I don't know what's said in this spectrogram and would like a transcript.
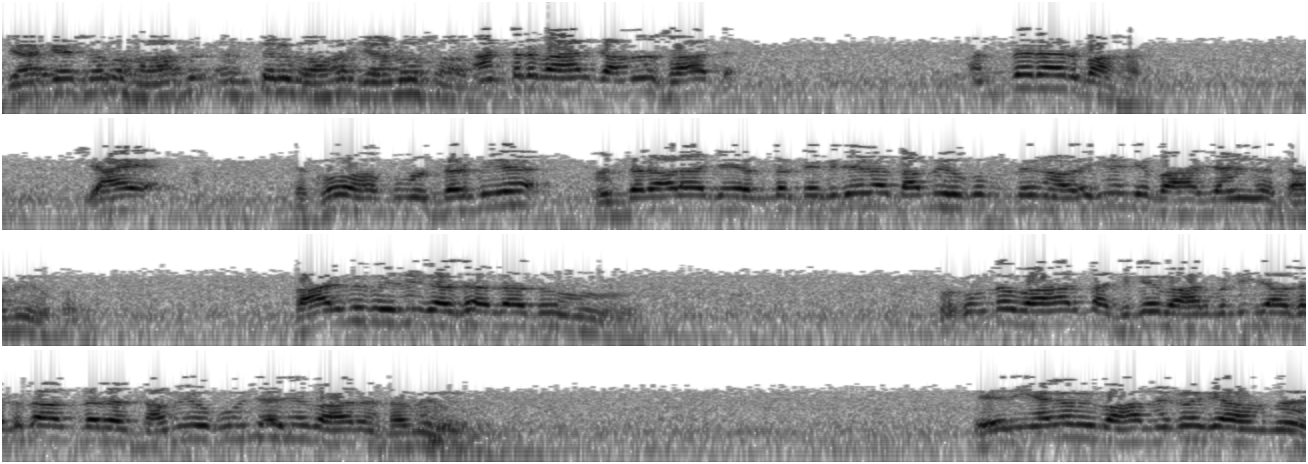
ਜਾ ਕੇ ਸਭ ਹਾਥ ਅੰਤਰ ਬਾਹਰ ਜਾਣੋ ਸਾਥ। ਅੰਦਰ ਬਾਹਰ ਜਾਣੋ ਸਾਥ। ਅੰਦਰ ਔਰ ਬਾਹਰ। ਚਾਹੇ ਦੇਖੋ ਹੁਕਮ ਅੰਦਰ ਵੀ ਹੈ ਅੰਦਰ ਵਾਲਾ ਜੇ ਅੰਦਰ ਟਿਕ ਜਾਏਗਾ ਤਾਂ ਵੀ ਹੁਕਮ ਦੇ ਨਾਲ ਹੀ ਹੈ ਜੇ ਬਾਹਰ ਜਾਏਗਾ ਤਾਂ ਵੀ ਹੁਕਮ। ਬਾਹਰ ਵੀ ਕੋਈ ਨਹੀਂ ਕਰ ਸਕਦਾ ਤੂੰ। ਹੁਕਮ ਤੋਂ ਬਾਹਰ ਭੱਜ ਕੇ ਬਾਹਰ ਵੀ ਜਾ ਸਕਦਾ, ਅੰਦਰ ਹੈ ਤਾਂ ਵੀ ਜੇ ਬਾਹਰ ਹੈ ਇਹ ਨਹੀਂ ਹੈਗਾ ਵੀ ਬਾਹਰ ਨਿਕਲ ਗਿਆ ਹੁਣ ਮੈਂ।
